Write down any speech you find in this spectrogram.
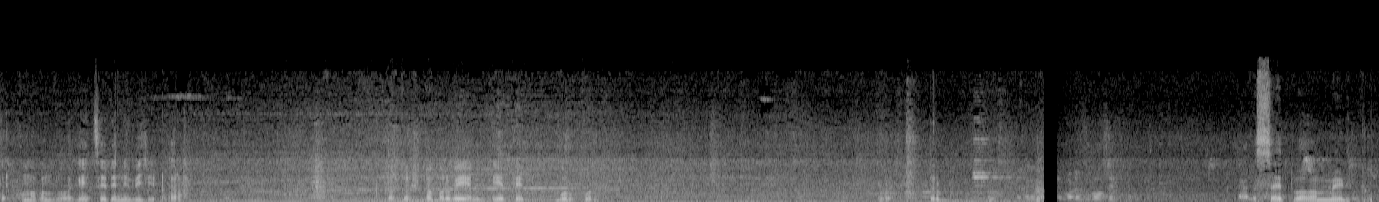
तर कोणाकोणाला घ्यायचं आहे त्यांनी विजिट करा. तर कस्टमर बी येतात भरपूर. तर असं बघा मेडिकल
